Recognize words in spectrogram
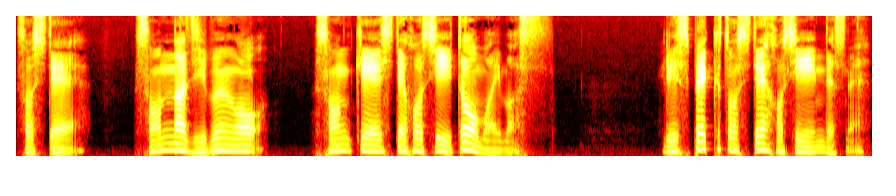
そして、そんな自分を尊敬してほしいと思います。リスペクトしてほしいんですね。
